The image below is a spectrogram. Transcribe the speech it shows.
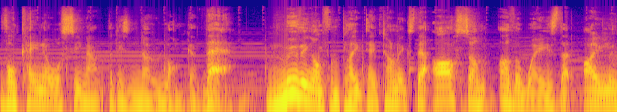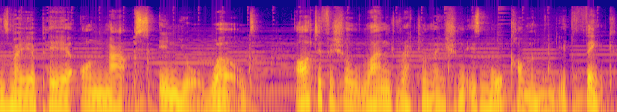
volcano or seamount that is no longer there. Moving on from plate tectonics, there are some other ways that islands may appear on maps in your world. Artificial land reclamation is more common than you'd think.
